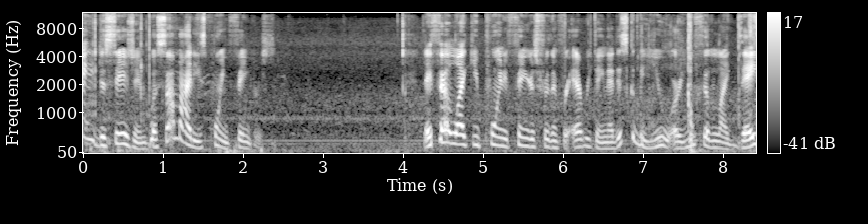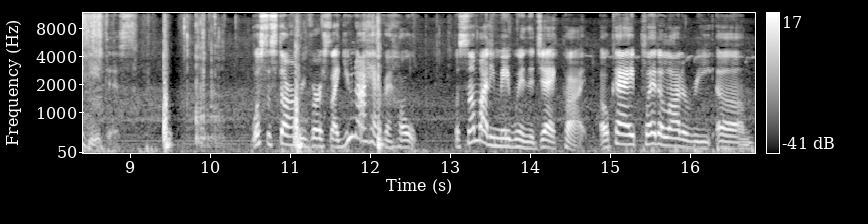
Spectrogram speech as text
made a decision, but somebody's pointing fingers. They felt like you pointed fingers for them for everything. Now, this could be you or you feeling like they did this. What's the star in reverse? Like, you're not having hope. But somebody may win the jackpot, okay? Play the lottery, um,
